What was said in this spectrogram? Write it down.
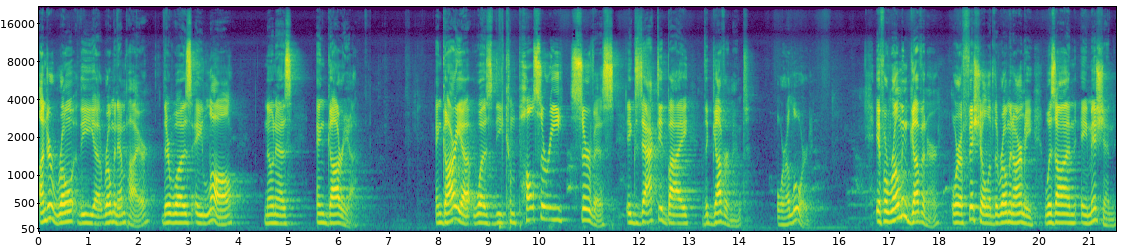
under Ro- the uh, Roman Empire, there was a law known as Angaria. Angaria was the compulsory service exacted by the government or a lord. If a Roman governor or official of the Roman army was on a mission,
